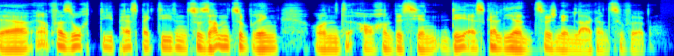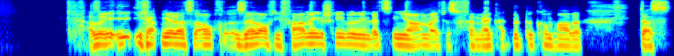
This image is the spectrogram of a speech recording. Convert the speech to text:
der ja, versucht, die Perspektiven zusammenzubringen und auch ein bisschen deeskalierend zwischen den Lagern zu wirken. Also ich, ich habe mir das auch selber auf die Fahne geschrieben in den letzten Jahren, weil ich das vermerkt halt mitbekommen habe, dass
